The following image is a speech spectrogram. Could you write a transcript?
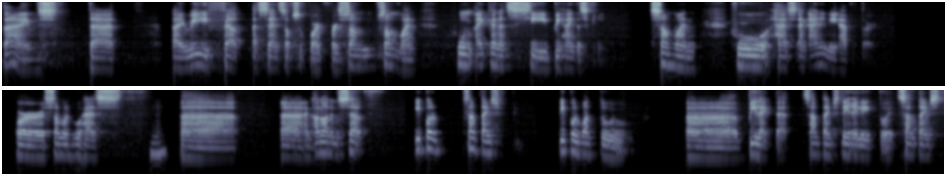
times that I really felt a sense of support for some someone whom I cannot see behind the screen. Someone who has an anime avatar or someone who has mm-mm, uh, uh, an anonymous self. People sometimes people want to uh, be like that. Sometimes they relate to it. Sometimes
